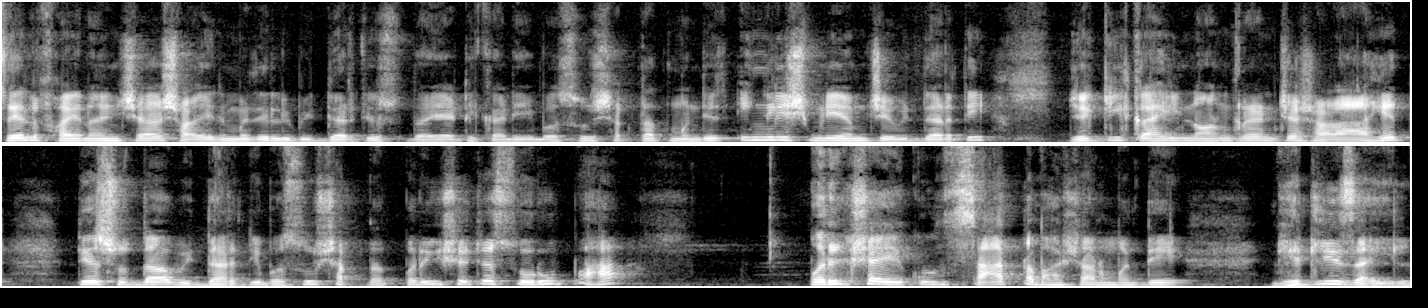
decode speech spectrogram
सेल्फ फायनान्सच्या शाळेमधील विद्यार्थीसुद्धा या ठिकाणी बसू शकतात. म्हणजेच इंग्लिश मिडियमचे विद्यार्थी जे की काही नॉन ग्रँडच्या शाळा आहेत ते सुद्धा विद्यार्थी बसू शकतात. परीक्षेचे स्वरूप पहा. परीक्षा एकूण सात भाषांमध्ये घेतली जाईल.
